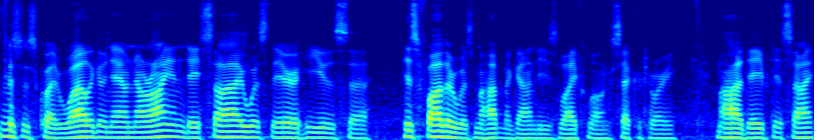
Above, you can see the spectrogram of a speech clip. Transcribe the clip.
this was quite a while ago now, Narayan Desai was there. He uh, his father was Mahatma Gandhi's lifelong secretary, Mahadev Desai.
